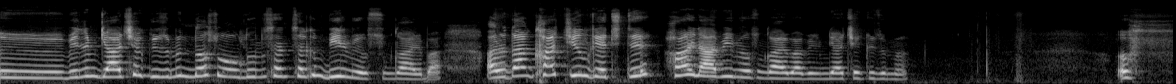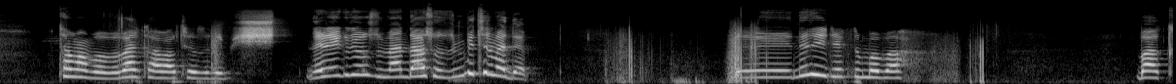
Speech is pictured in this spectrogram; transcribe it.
e, benim gerçek yüzümün nasıl olduğunu sen sakın bilmiyorsun galiba. Aradan kaç yıl geçti hala bilmiyorsun galiba benim gerçek yüzümü. Of. Tamam baba ben kahvaltı hazırlayayım. Şşt, nereye gidiyorsun? Ben daha sözümü bitirmedim. Ee, ne diyecektim baba? Bak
